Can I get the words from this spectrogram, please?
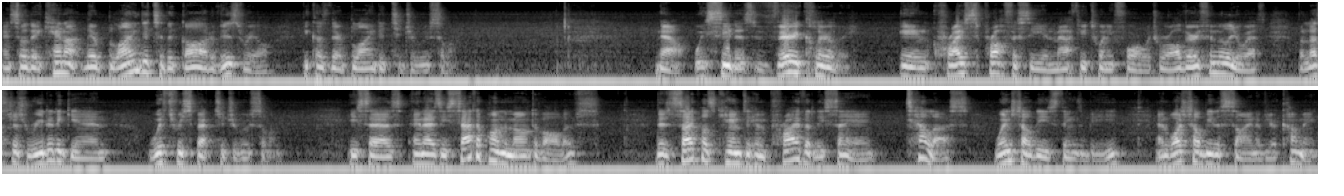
And so they cannot, they're blinded to the God of Israel because they're blinded to Jerusalem. Now, we see this very clearly in Christ's prophecy in Matthew 24, which we're all very familiar with, but let's just read it again with respect to Jerusalem. He says, And as he sat upon the Mount of Olives, the disciples came to him privately, saying, Tell us, when shall these things be, and what shall be the sign of your coming,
